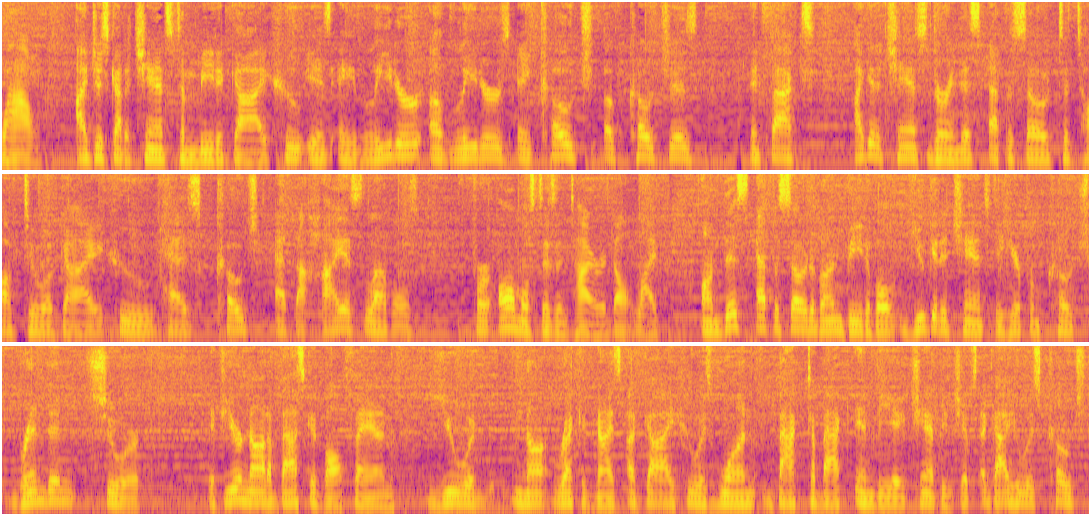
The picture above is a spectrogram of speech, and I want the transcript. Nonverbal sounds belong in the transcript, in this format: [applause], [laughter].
Wow. I just got a chance to meet a guy who is a leader of leaders, a coach of coaches. In fact, I get a chance during this episode to talk to a guy who has coached at the highest levels for almost his entire adult life. On this episode of Unbeatable, you get a chance to hear from Coach Brendan Suhr. If you're not a basketball fan, you would not recognize a guy who has won back to back NBA championships, a guy who has coached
